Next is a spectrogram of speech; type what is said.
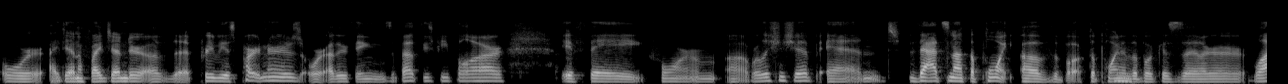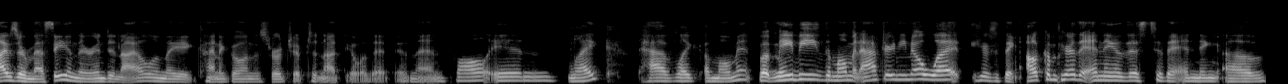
or identified gender of the previous partners or other things about these people are if they form a relationship and that's not the point of the book the point of Hmm. the book is that their lives are messy and they're in denial and they kind of go on this road trip to not deal with it and then fall in like have like a moment but maybe the moment after and you know what here's the thing i'll compare the ending of this to the ending of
